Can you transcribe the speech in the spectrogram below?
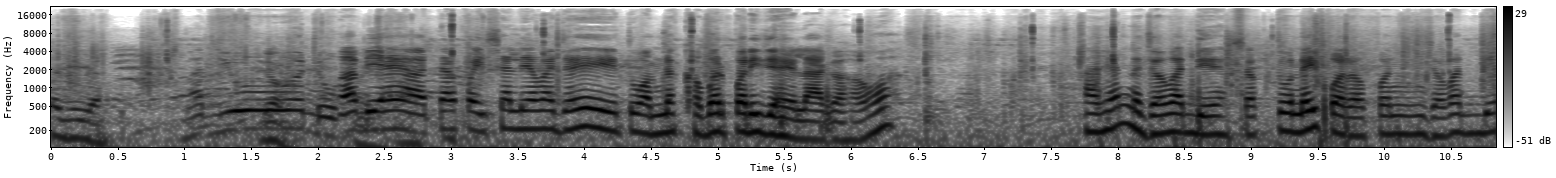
થઈ મારા ડોહા બે હતા પૈસા લેવા જઈએ તો અમને ખબર પડી જાય લાગે હો. હા હે ને જવા દે શકતો નહીં પડે પણ જવા દે.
